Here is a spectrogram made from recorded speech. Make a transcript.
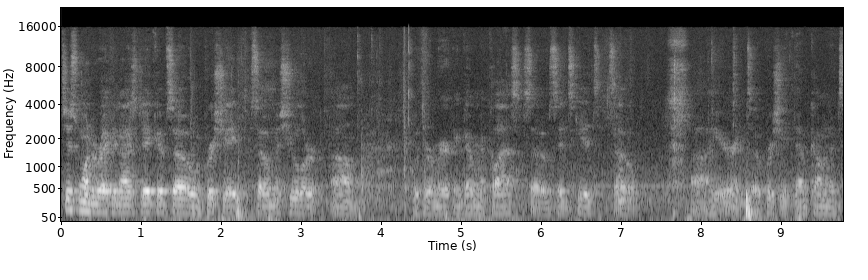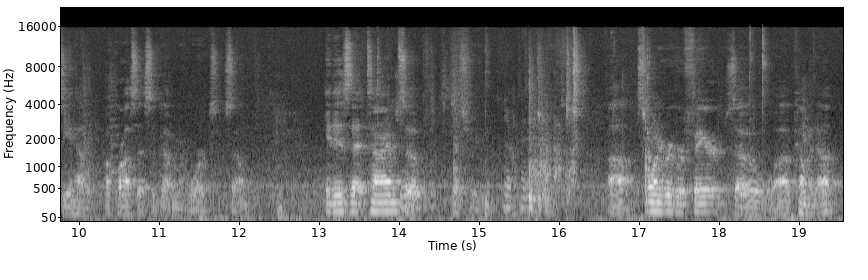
just wanted to recognize Jacob, so appreciate, so Ms. Schuler, um, with her American government class, so since kids, so, uh, here, and so appreciate them coming and seeing how a process of government works, so. It is that time, so, that's for you. Okay. uh, Suwannee River Fair, so uh, coming up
